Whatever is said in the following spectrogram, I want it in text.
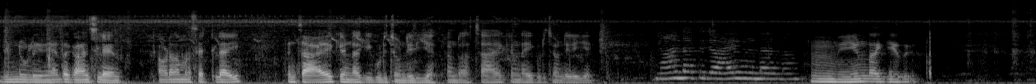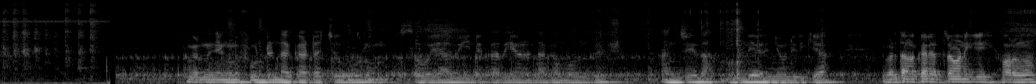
ഇതിന്റെ ഉള്ളിൽ നേരത്തെ കാണിച്ചില്ലായിരുന്നു. അവിടെ നമ്മൾ സെറ്റിലായി. ഇപ്പം ചായയൊക്കെ ഉണ്ടാക്കി കുടിച്ചോണ്ടിരിക്കുക കണ്ടോ? ചായയൊക്കെ ഉണ്ടാക്കി ഉം, നീ ഉണ്ടാക്കിയത്. ഇവിടുന്ന് ഞങ്ങൾ ഫുഡ് ഉണ്ടാക്കുക കേട്ടോ. ചോറും സോയാബീന്റെ കറിയാണ് ഉണ്ടാക്കാൻ പോകുന്നത്. അഞ്ച് ഇതാ ഉള്ളി അരിഞ്ഞുകൊണ്ടിരിക്കുക. ഇവിടുത്തെ ആൾക്കാർ എത്ര മണിക്ക് ഉറങ്ങും?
